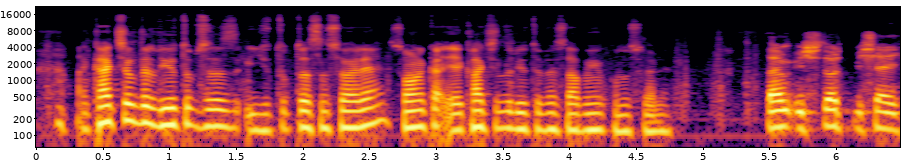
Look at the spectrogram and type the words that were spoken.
Kaç yıldır YouTube'sız YouTube'dasın söyle. Sonra ka- e, kaç yıldır YouTube hesabın yok onu söyle. Tam 3-4 bir şey,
